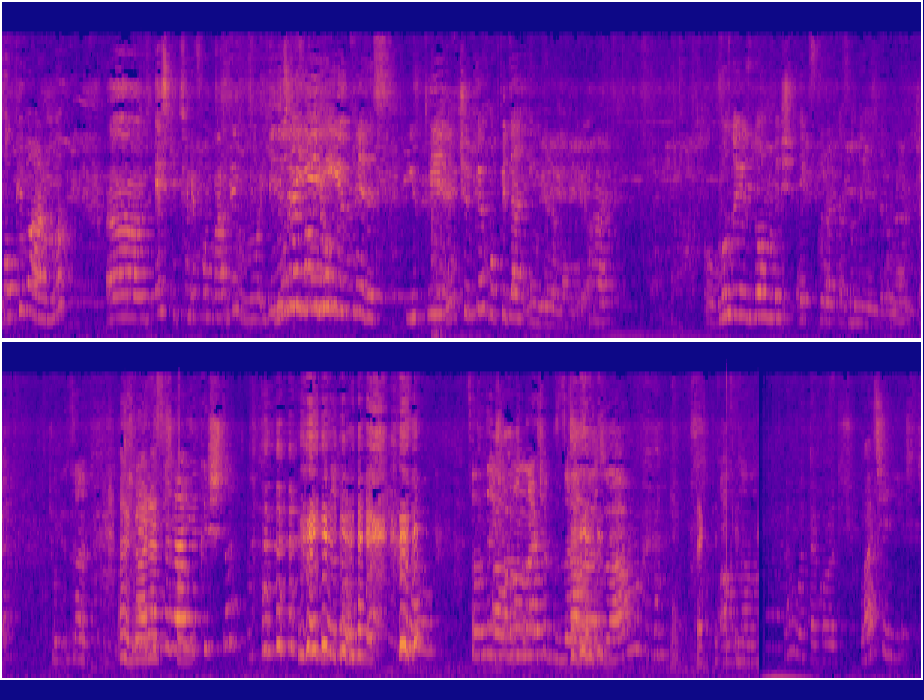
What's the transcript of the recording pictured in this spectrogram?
Hopi var mı? Ee, eski telefon var değil mi? Yeni Bunu telefon yeni yok. yükleriz. Yükleyelim çünkü Hopi'den indirim oluyor. Bunda %15 ekstra kasada indirim olacak. Çok güzel. Gorat mesela yakıştı? Sana da eşofmanlar çok güzel. Alacağım. Так, Alın alın. Ну, вот такое вот еще платье есть.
